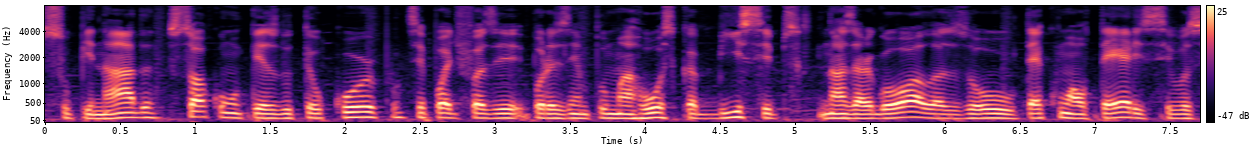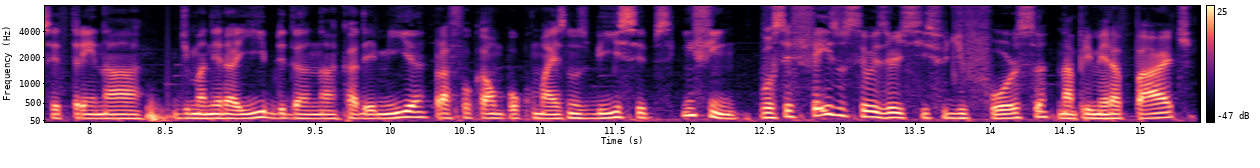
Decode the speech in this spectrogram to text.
supinada, só com o peso do teu corpo. Você pode fazer, por exemplo, uma rosca bíceps nas argolas ou até com halteres, se você treinar de maneira híbrida na academia, para focar um pouco mais nos bíceps. Enfim, você fez o seu exercício de força na primeira parte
